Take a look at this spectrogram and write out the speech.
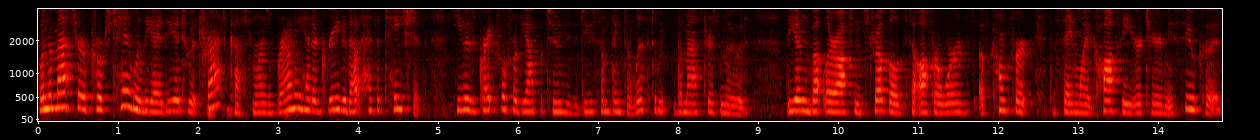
When the master approached him with the idea to attract customers, Brownie had agreed without hesitation. He was grateful for the opportunity to do something to lift the master's mood. The young butler often struggled to offer words of comfort the same way coffee or tiramisu could.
